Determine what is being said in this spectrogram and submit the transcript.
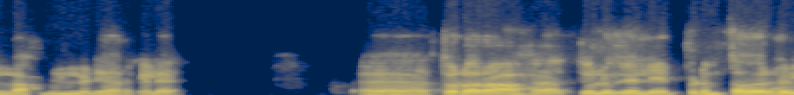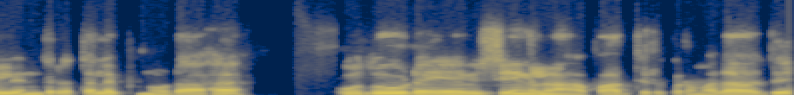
அல்லாஹ் நல்லடியார்களே தொடராக தொழுகையில் ஏற்படும் தவறுகள் என்கிற தலைப்பினூடாக உதுவுடைய விஷயங்களை நாங்கள் பார்த்துருக்கிறோம் அதாவது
